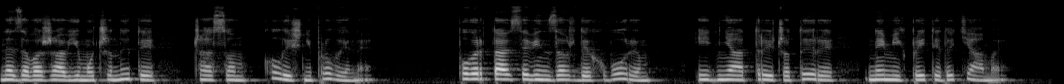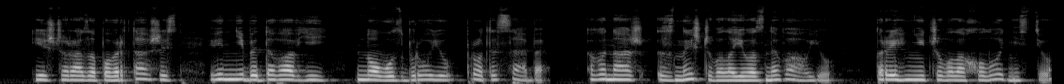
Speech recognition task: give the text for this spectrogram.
не заважав йому чинити часом колишні провини. Повертався він завжди хворим, і дня три-чотири не міг прийти до тями. І щоразу повертавшись, він ніби давав їй нову зброю проти себе. Вона ж знищувала його зневагою, пригнічувала холодністю.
